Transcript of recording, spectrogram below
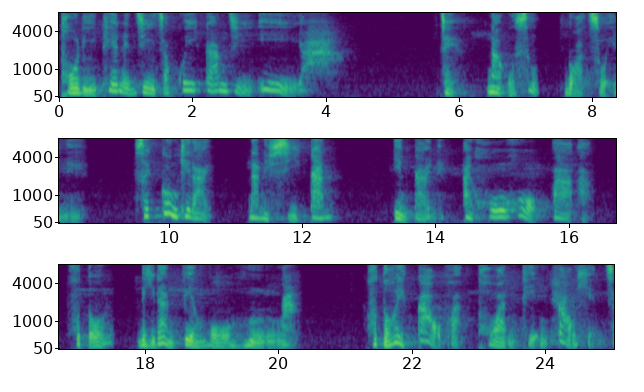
托二天的二十几工而已呀，这哪有算偌济呢？所以讲起来，咱的时间应该呢，爱好好把握，佛陀离咱并无远啊。佛陀的教法传承到现在，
